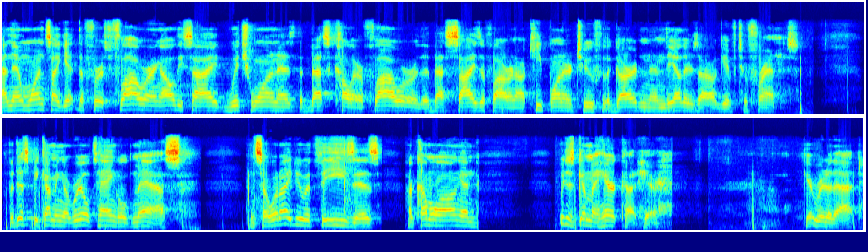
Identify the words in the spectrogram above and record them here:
And then once I get the first flowering, I'll decide which one has the best color of flower or the best size of flower, and I'll keep one or two for the garden, and the others I'll give to friends. But this becoming a real tangled mess. And so what I do with these is I'll come along and we just give them a haircut here. Get rid of that.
